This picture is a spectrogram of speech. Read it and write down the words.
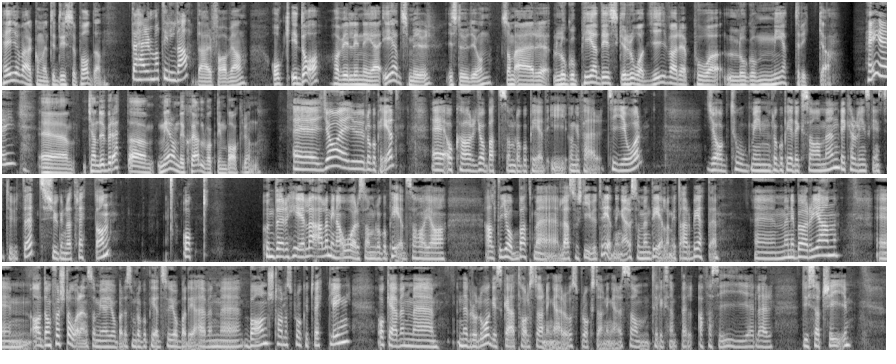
Hej och välkommen till Dyssepodden. Det här är Matilda. Det här är Fabian. Och idag har vi Linnea Edsmyr i studion som är logopedisk rådgivare på Logometrika. Hej hej! Eh, kan du berätta mer om dig själv och din bakgrund? Eh, jag är ju logoped eh, och har jobbat som logoped i ungefär tio år. Jag tog min logopedexamen vid Karolinska institutet 2013. Under hela, alla mina år som logoped så har jag alltid jobbat med läs och skrivutredningar som en del av mitt arbete. Eh, men i början, ehm, av de första åren som jag jobbade som logoped så jobbade jag även med barns tal och språkutveckling och även med neurologiska talstörningar och språkstörningar som till exempel afasi eller dysartri.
